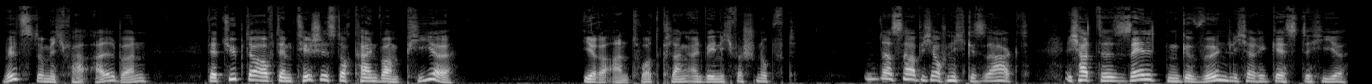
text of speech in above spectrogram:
Willst du mich veralbern? Der Typ da auf dem Tisch ist doch kein Vampir. Ihre Antwort klang ein wenig verschnupft. Das habe ich auch nicht gesagt. Ich hatte selten gewöhnlichere Gäste hier.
